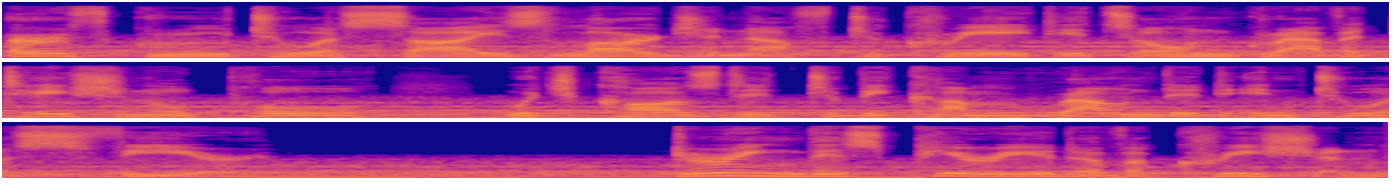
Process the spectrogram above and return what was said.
Earth grew to a size large enough to create its own gravitational pull, which caused it to become rounded into a sphere. During this period of accretion,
